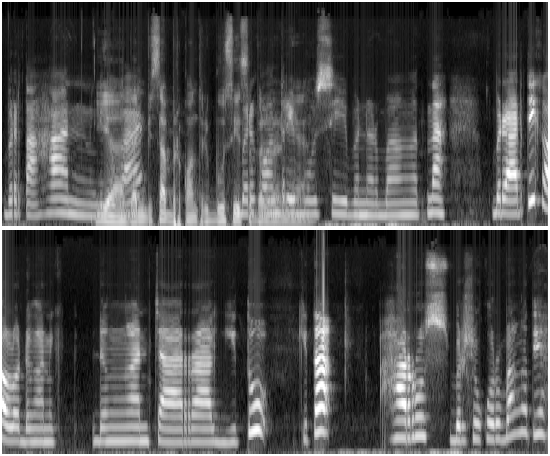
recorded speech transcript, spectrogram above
bertahan, gitu iya kan? dan bisa berkontribusi sebenarnya berkontribusi bener banget nah berarti kalau dengan dengan cara gitu kita harus bersyukur banget ya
